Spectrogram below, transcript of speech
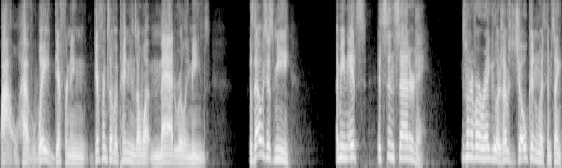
wow, have way differing difference of opinions on what mad really means. Because that was just me I mean, it's it's Sin Saturday. He's one of our regulars. I was joking with him, saying,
